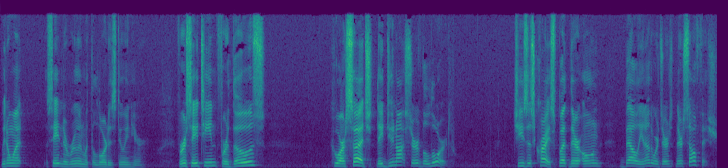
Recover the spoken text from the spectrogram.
We don't want Satan to ruin what the Lord is doing here. Verse 18 For those who are such, they do not serve the Lord, Jesus Christ, but their own belly. In other words, they're, they're selfish.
